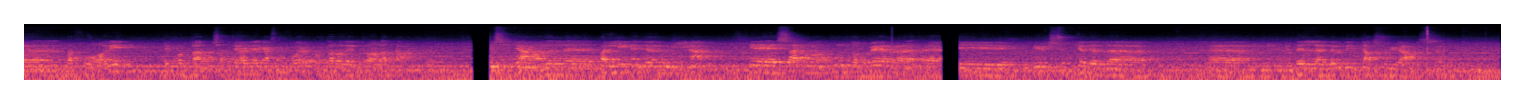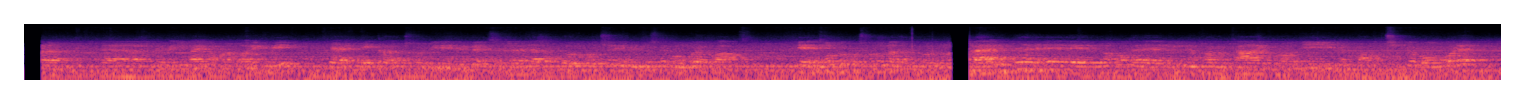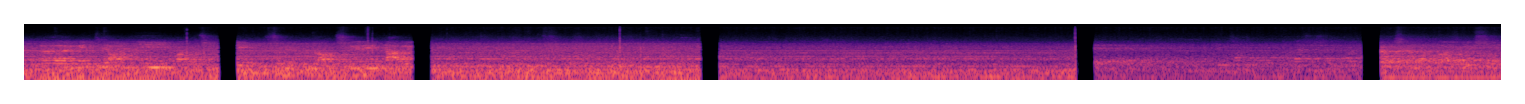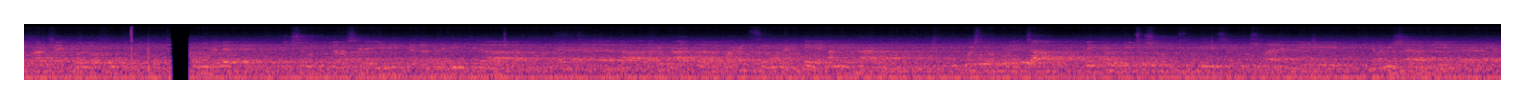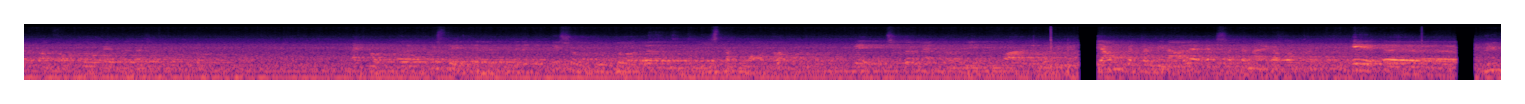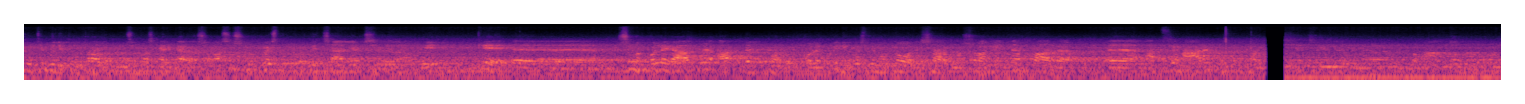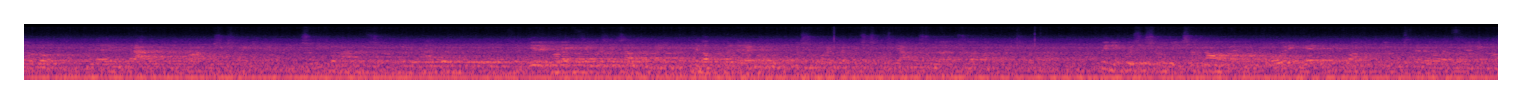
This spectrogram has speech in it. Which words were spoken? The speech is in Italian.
eh, da fuori e portarlo, cioè tirare il gas fuori e portarlo dentro alla tank. Si chiamano delle palline di alluminio che servono appunto per eh, il risucchio del, ehm, del, dell'umidità sul gas. Eh, che veniva ai laboratori qui, che entra da questo rubinetto, invece delle gas a turbo c'è queste bombole qua, che è molto costosa da turbo. Aperte e una bomba alluminio fa un carico di 4-5 bombole, eh, metti ogni 4-5 sono purtroppo sono inevitabili. Come vedete ci sono tutta una serie di vite da viti da, eh, da, da ricarico, dalla guarnizione e all'interno di questo eh, già dentro qui ci sono questi 15 atmosfere di, della miscela di eh, azoto e dell'azoto. Ecco, eh, questi eh, vedete qui sono appunto eh, gli stack motor che ci permettono di fare dei movimenti. Vediamo che il terminale è 7 MW e eh, l'unico tipo di controllo che non si può scaricare da Somasso sono queste cordicelle che si vedono qui che eh, sono collegate a delle carrucole, quindi questi motori servono solamente a far eh, azionare queste carrucole un, un comando quando lo eh, entrare da qua si spegne. Sono di regolazione esattamente, che dopo vedremo tutto sopra perché ci spostiamo sulla, sulla parte sopra. Quindi questi sono 19 motori che fanno tutte queste regolazioni qua.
